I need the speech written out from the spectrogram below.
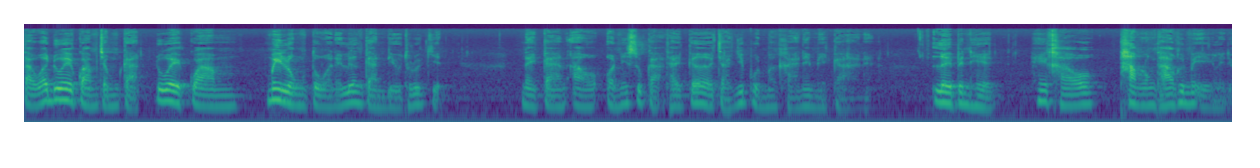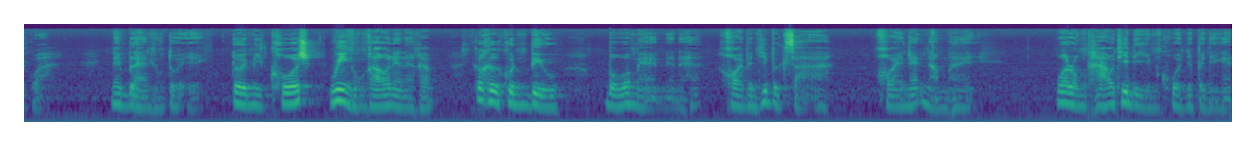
แต่ว่าด้วยความจำกัดด้วยความไม่ลงตัวในเรื่องการดีลธุรกิจ ในการเอา Onitsuka Tiger จากญี่ปุ่นมาขายในอเมริกาเนี่ยเลยเป็นเหตุให้เขาทำรองเท้าขึ้นมาเองเลยดีกว่า ในแบรนด์ของตัวเอง โดยมีโค้ชวิ่งของเขาเนี่ยนะครับ ก็คือคุณ Bill Bowerman เนี่ยนะฮะคอยเป็นที่ปรึกษา คอยแนะนำให้ ว่ารองเท้าที่ดีมันควรจะเป็นยังไง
